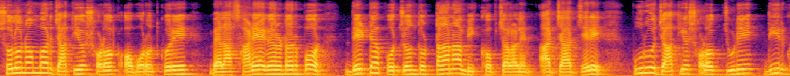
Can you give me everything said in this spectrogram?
ষোলো নম্বর জাতীয় সড়ক অবরোধ করে বেলা সাড়ে এগারোটার পর দেড়টা পর্যন্ত টানা বিক্ষোভ চালালেন আর যার জেরে পুরো জাতীয় সড়ক জুড়ে দীর্ঘ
